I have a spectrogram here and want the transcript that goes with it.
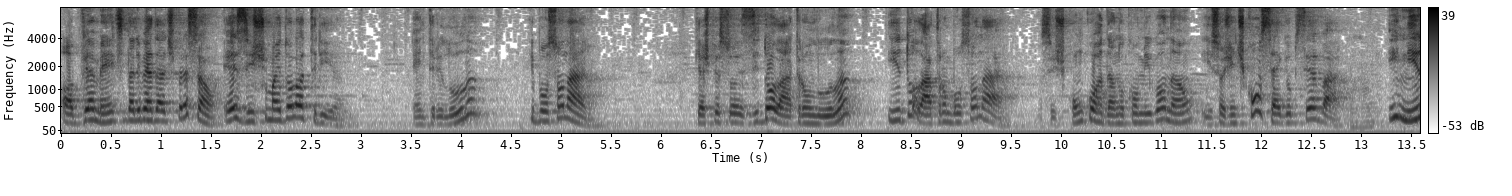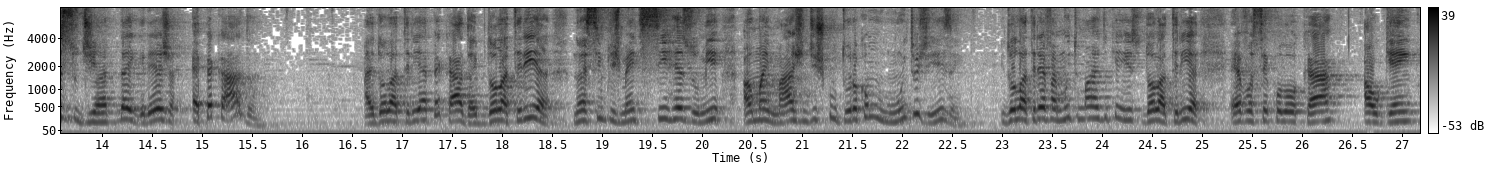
obviamente, da liberdade de expressão. Existe uma idolatria entre Lula e Bolsonaro. Que as pessoas idolatram Lula e idolatram Bolsonaro. Vocês concordando comigo ou não, isso a gente consegue observar. E nisso, diante da igreja, é pecado. A idolatria é pecado. A idolatria não é simplesmente se resumir a uma imagem de escultura, como muitos dizem. Idolatria vai muito mais do que isso. Idolatria é você colocar alguém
